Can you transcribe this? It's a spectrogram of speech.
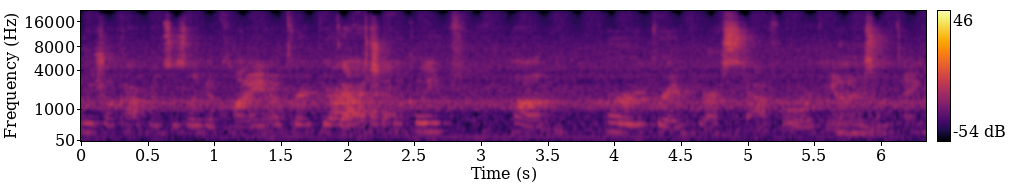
regional conference is like a client of Grand PR Gotcha. technically, um, or Grand PR staff were working on it or something.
